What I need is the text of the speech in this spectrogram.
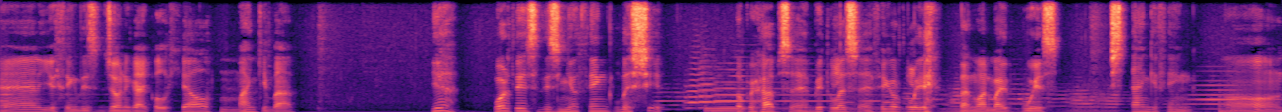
And you think this Johnny guy called hell monkey butt? Yeah, what is this new thing the shit? Though perhaps a bit less uh, figuratively than one might wish. Stanky thing. Oh,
